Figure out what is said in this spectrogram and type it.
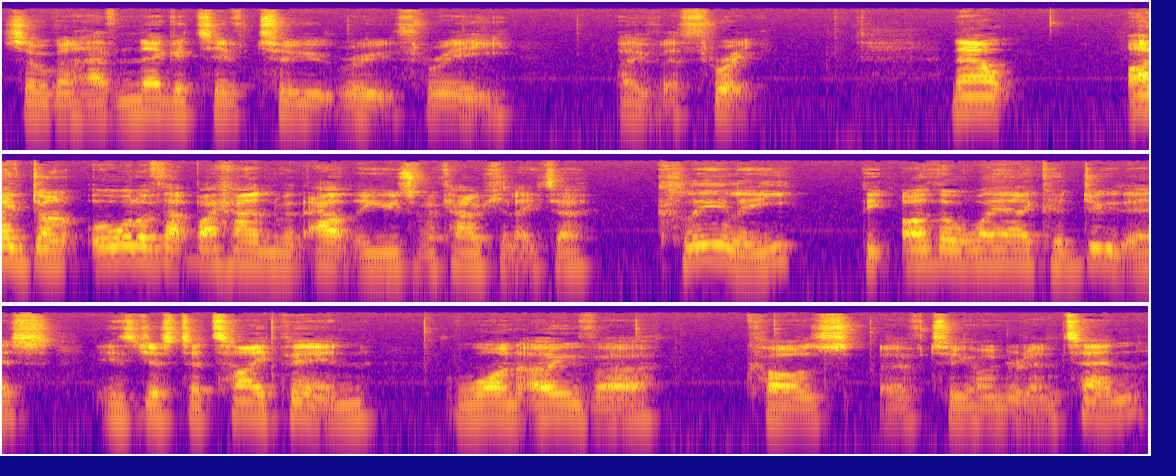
So we're going to have negative 2 root 3 over 3. Now, I've done all of that by hand without the use of a calculator. Clearly, the other way I could do this is just to type in 1 over cos of 210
